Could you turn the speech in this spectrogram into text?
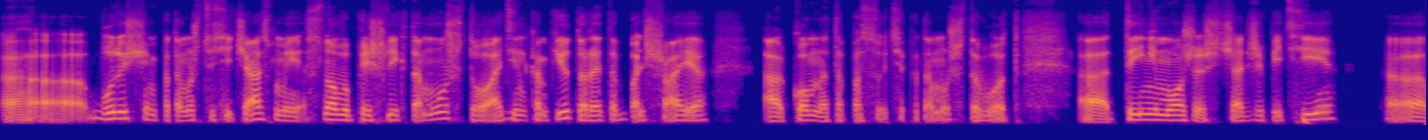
э, будущим, потому что сейчас мы снова пришли к тому, что один компьютер это большая э, комната по сути, потому что вот э, ты не можешь чат GPT э,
